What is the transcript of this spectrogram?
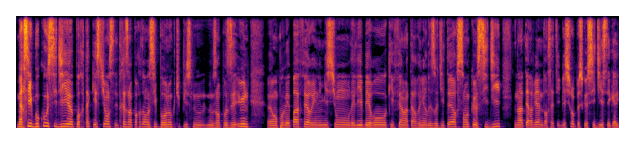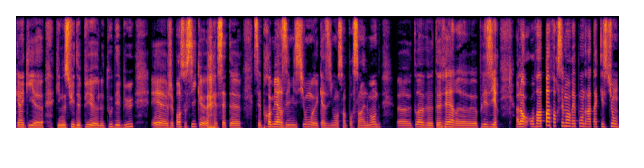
Merci beaucoup, Sidi, euh, pour ta question. C'est très important aussi pour nous que tu puisses nous, en poser une. Euh, on ne pouvait pas faire une émission des libéraux qui fait intervenir des auditeurs sans que Sidi n'intervienne dans cette émission, puisque Sidi, c'est quelqu'un qui, euh, qui nous suit depuis le tout début. Et je pense aussi que cette, ces premières émissions quasiment 100% allemandes doivent te faire plaisir. Alors, on va pas forcément répondre à ta question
